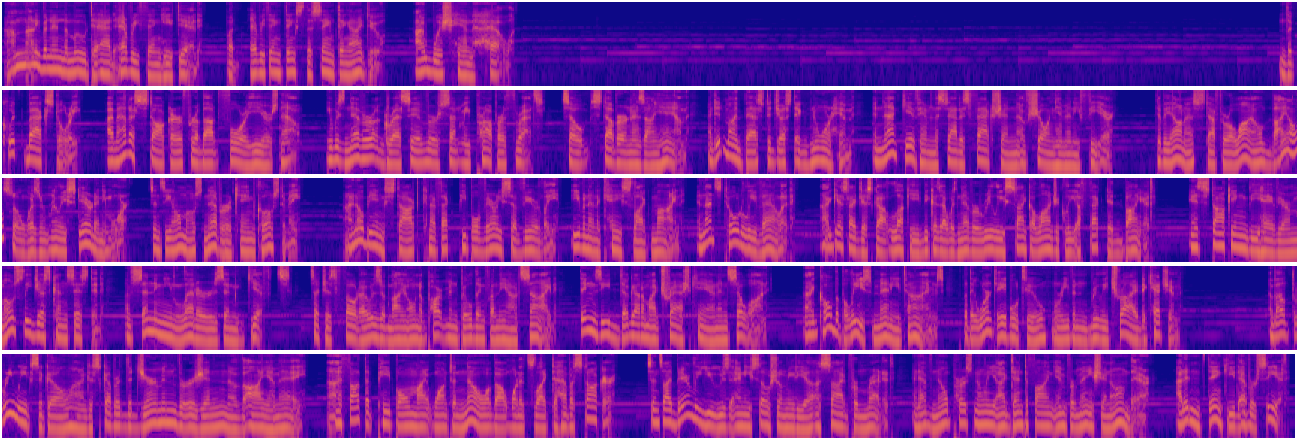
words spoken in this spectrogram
I'm not even in the mood to add everything he did, but everything thinks the same thing I do. I wish him hell. The quick backstory I've had a stalker for about four years now. He was never aggressive or sent me proper threats, so stubborn as I am, I did my best to just ignore him and not give him the satisfaction of showing him any fear. To be honest, after a while, I also wasn't really scared anymore, since he almost never came close to me. I know being stalked can affect people very severely, even in a case like mine, and that's totally valid. I guess I just got lucky because I was never really psychologically affected by it. His stalking behavior mostly just consisted of sending me letters and gifts, such as photos of my own apartment building from the outside, things he dug out of my trash can, and so on. I called the police many times, but they weren't able to or even really tried to catch him. About three weeks ago, I discovered the German version of IMA, I thought that people might want to know about what it's like to have a stalker, since I barely use any social media aside from Reddit and have no personally identifying information on there. I didn't think he'd ever see it.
